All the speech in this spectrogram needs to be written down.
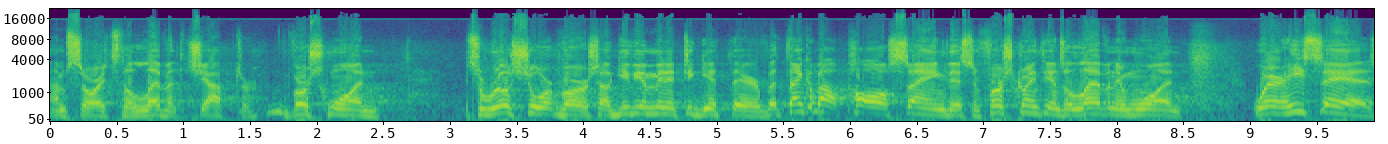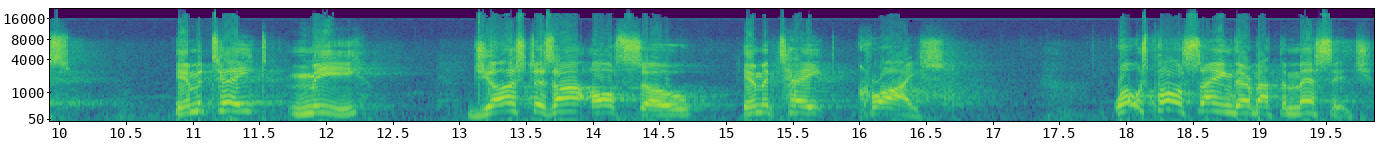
I'm sorry, it's the 11th chapter, verse 1. It's a real short verse. I'll give you a minute to get there. But think about Paul saying this in 1 Corinthians 11 and 1, where he says, Imitate me just as I also imitate Christ. What was Paul saying there about the message?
